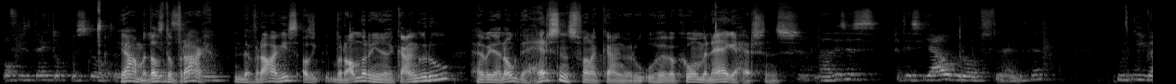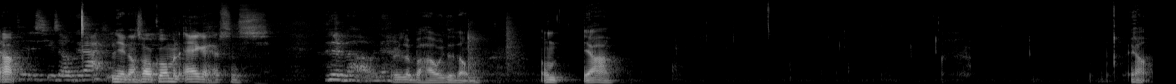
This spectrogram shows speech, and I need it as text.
Of is het echt opgestoten? Ja, maar dat is de vraag. De vraag is, als ik verander in een kangoeroe, heb ik dan ook de hersens van een kangoeroe? Of heb ik gewoon mijn eigen hersens? Ja, maar dat is dus, het is jouw grootste wens, hè? Moet niet waar zijn, dus je zou graag... Nee, dan zou ik gewoon mijn eigen hersens... Willen behouden. Willen behouden dan. Om, ja... Ja,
